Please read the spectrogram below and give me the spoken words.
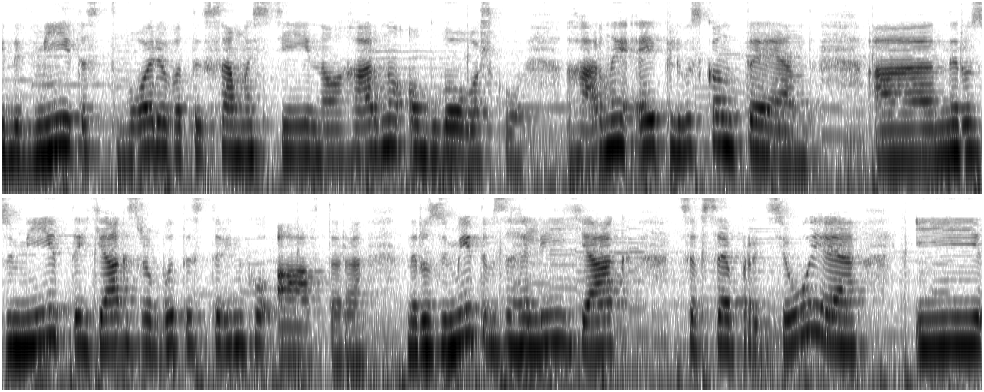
і не вмієте створювати самостійно гарну обложку, гарний A контент, не розумієте, як зробити сторінку автора, не розумієте взагалі, як це все працює. І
